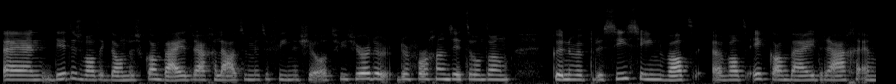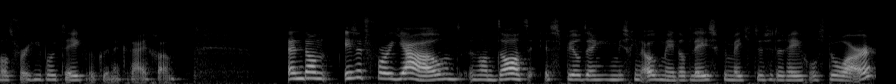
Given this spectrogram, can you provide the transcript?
En dit is wat ik dan dus kan bijdragen. Laten we met de financieel adviseur er, ervoor gaan zitten. Want dan kunnen we precies zien wat, uh, wat ik kan bijdragen en wat voor hypotheek we kunnen krijgen. En dan is het voor jou, want, want dat speelt denk ik misschien ook mee. Dat lees ik een beetje tussen de regels door.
